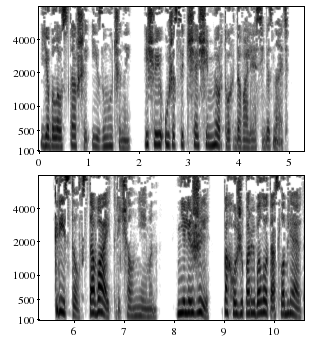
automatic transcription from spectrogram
Я была уставшей и измученной, еще и ужасы чаще мертвых давали о себе знать. «Кристал, вставай!» — кричал Нейман. «Не лежи! Похоже, пары болота ослабляют!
